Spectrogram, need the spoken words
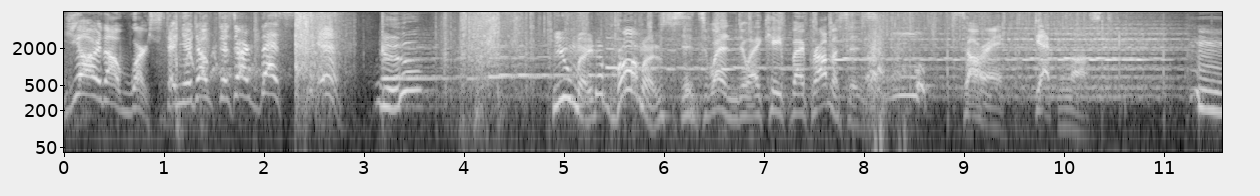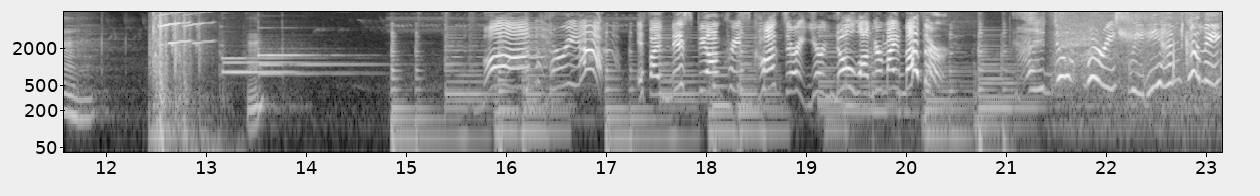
You're the worst, and you don't deserve this. You made a promise. Since when do I keep my promises? Sorry, get lost. Hmm. Mom, hurry up! If I miss Biancre's concert, you're no longer my mother! Uh, don't worry, sweetie, I'm coming.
